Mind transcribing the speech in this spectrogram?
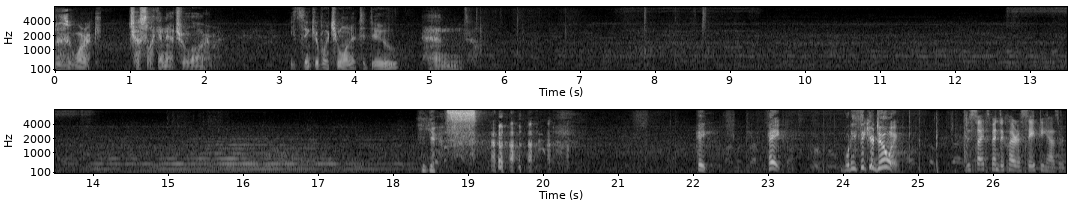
does it work? Just like a natural arm. You think of what you want it to do, and Yes. hey, hey, what do you think you're doing? This site's been declared a safety hazard.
